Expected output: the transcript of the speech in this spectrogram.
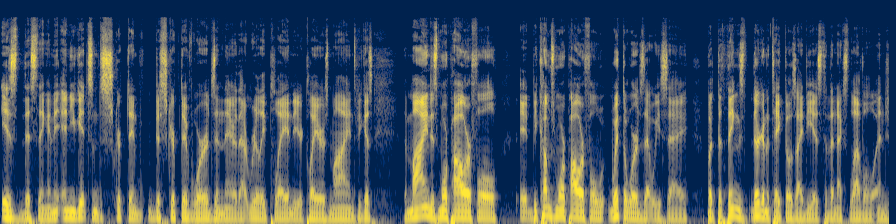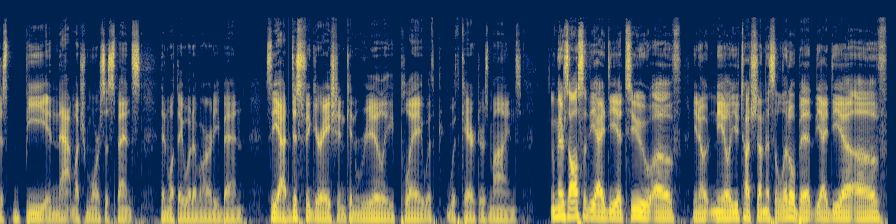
is this thing and and you get some descriptive descriptive words in there that really play into your players minds because the mind is more powerful it becomes more powerful with the words that we say but the things they're going to take those ideas to the next level and just be in that much more suspense than what they would have already been. So yeah disfiguration can really play with with characters minds. And there's also the idea too of you know Neil you touched on this a little bit the idea of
